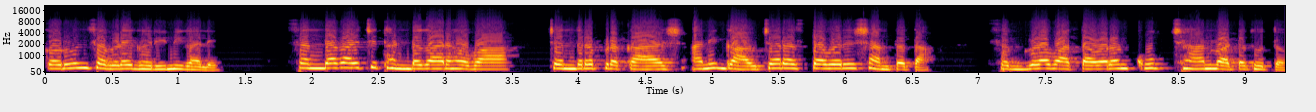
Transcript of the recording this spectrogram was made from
करून सगळे घरी निघाले. संध्याकाळची थंडगार हवा चंद्रप्रकाश आणि गावच्या रस्त्यावरील शांतता सगळं वातावरण खूप छान वाटत होतं.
